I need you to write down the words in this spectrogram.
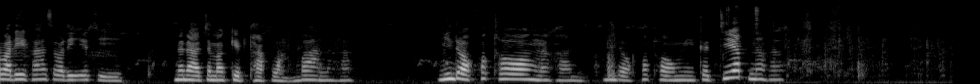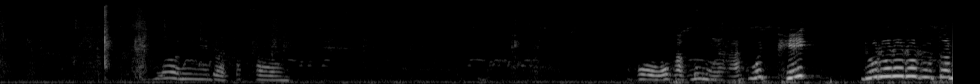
สวัสดีค่ะ สวัสดีเอซีแม่ดาจะมาเก็บผักหลังบ้านนะคะ มีดอกฟักทองนะคะ มีดอกฟักทองมีกระเจี๊ยบนะคะโอ้นี่ไงดอกฟักทองโอ้โหผักบุ้งนะคะอุ้ยพริก ดูดูดูดูดูต้น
